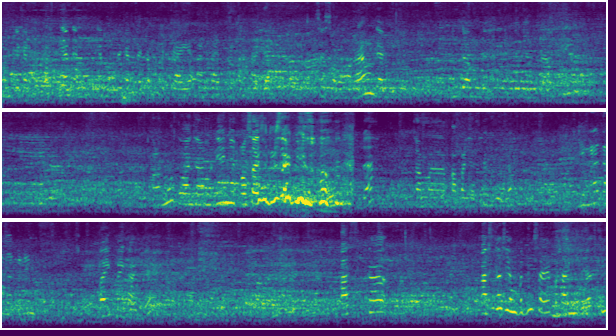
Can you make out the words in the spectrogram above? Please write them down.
memberikan kepastian dan dia memberikan saya kepercayaan lagi terhadap seseorang dan mudah-mudahan itu yang berakhir kalau mau tuh aja sama dia kalau saya sendiri saya bilang. Udah sama papanya saya juga. Gimana tanggapannya? baik-baik aja. Aska sih yang penting saya bahagia sih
